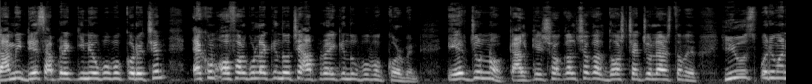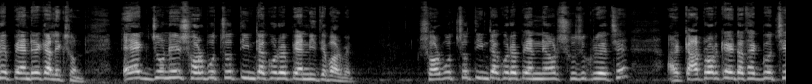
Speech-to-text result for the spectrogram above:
দামি ড্রেস আপনারা কিনে উপভোগ করেছেন, এখন অফারগুলো কিন্তু হচ্ছে আপনারাই কিন্তু উপভোগ করবেন। এর জন্য কালকে সকাল সকাল দশটায় চলে আসতে হবে। হিউজ পরিমাণে প্যান্টের কালেকশন একজনের সর্বোচ্চ তিনটা করে প্যান্ট নিতে পারবেন। সর্বোচ্চ তিনটা করে প্যান্ট নেওয়ার সুযোগ রয়েছে। আর কাটওয়ার্কে এটা থাকবে হচ্ছে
